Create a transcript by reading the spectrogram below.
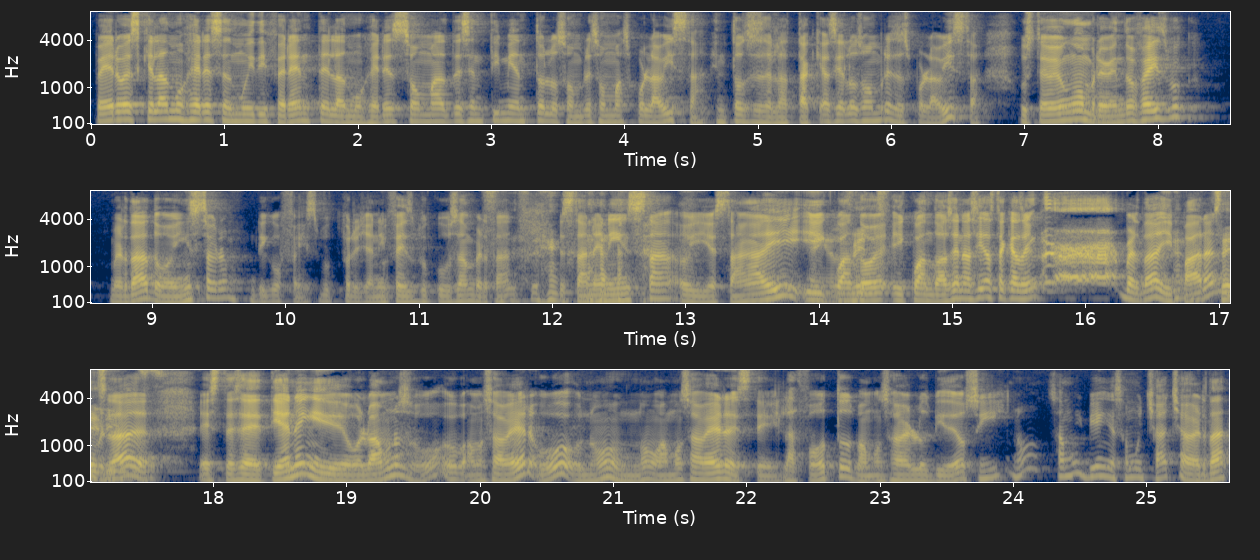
pero es que las mujeres es muy diferente, las mujeres son más de sentimiento, los hombres son más por la vista. Entonces el ataque hacia los hombres es por la vista. Usted ve un hombre viendo Facebook, ¿verdad? O Instagram, digo Facebook, pero ya ni Facebook usan, ¿verdad? Están en Insta y están ahí y cuando, y cuando hacen así hasta que hacen, ¿verdad? Y paran, ¿verdad? Este, se detienen y volvámonos, oh, vamos a ver, oh, no, no, vamos a ver este, las fotos, vamos a ver los videos, sí, no, está muy bien esa muchacha, ¿verdad?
